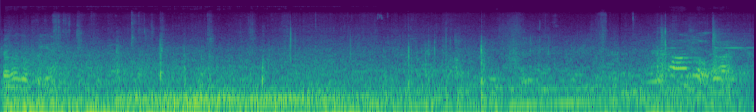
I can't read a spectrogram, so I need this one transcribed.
Have a look again. Out.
